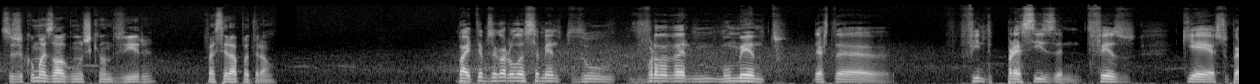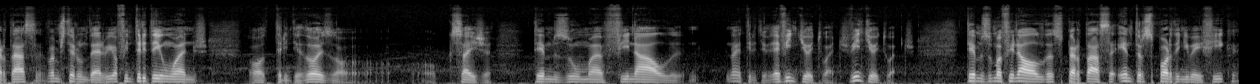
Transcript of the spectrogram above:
Seja com mais alguns que hão de vir. Vai ser a patrão. Bem, temos agora o lançamento do verdadeiro momento desta fim de pré-season defeso, que é a Supertaça. Vamos ter um derby. Ao fim de 31 anos, ou de 32, ou, ou o que seja, temos uma final. Não é 38, é 28 anos. 28 anos. Temos uma final da Supertaça entre Sporting e Benfica.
